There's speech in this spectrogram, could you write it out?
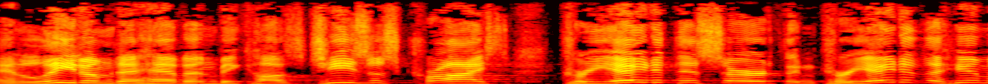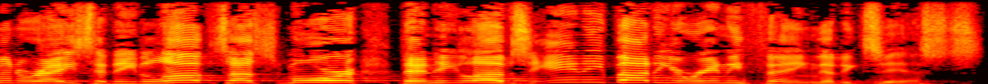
and lead them to heaven because Jesus Christ created this earth and created the human race and he loves us more than he loves anybody or anything that exists.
